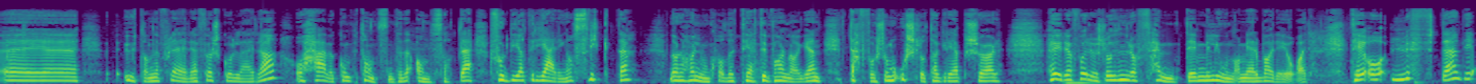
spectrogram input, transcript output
eh, utdanne flere førskolelærere og heve kompetansen til de ansatte. Fordi at regjeringa svikter når det handler om kvalitet i barnehagen. Derfor så må Oslo ta grep sjøl. Høyre foreslo 150 millioner mer bare i år til å løfte de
